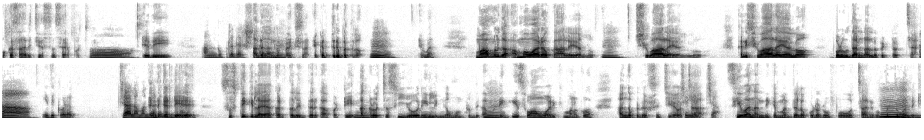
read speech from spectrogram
ఒకసారి చేస్తే సరిపోతుంది. ఇది అంగ ప్రదక్షిణ. ఇక్కడ తిరుపతిలో. ఏమా? మామూలుగా అమ్మవారి ఒక ఆలయాల్లో. శివాలయాల్లో కానీ శివాలయాల్లో పొడుగు దండాల్లో పెట్టవచ్చా ఇది కూడా చాలా మంది ఎందుకంటే. సృష్టికి లయకర్తలు ఇద్దరు కాబట్టి. అక్కడ వచ్చేసి యోని లింగం ఉంటుంది కాబట్టి. ఈ స్వామి వారికి మనకు అంగ ప్రదక్షిణ చేయవచ్చా శివ నందికి మధ్యలో కూడా పోవచ్చా అని కొంతమందికి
